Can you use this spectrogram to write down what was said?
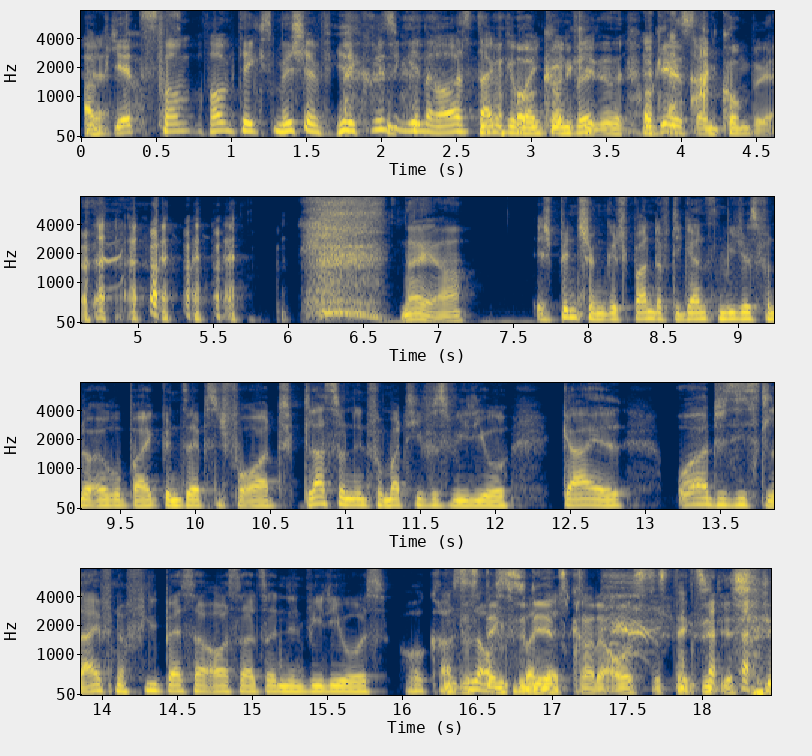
Ab Ja. jetzt. Vom, vom Dix Michel, viele Grüße gehen raus. Danke, mein okay, Kumpel. okay, okay, ist ein Kumpel, ja. naja. Ich bin schon gespannt auf die ganzen Videos von der Eurobike, bin selbst nicht vor Ort. Klasse und informatives Video. Geil. Oh, du siehst live noch viel besser aus als in den Videos. Oh, krass. das ist auch denkst du dir nett. jetzt gerade aus. Das denkst du dir jetzt.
